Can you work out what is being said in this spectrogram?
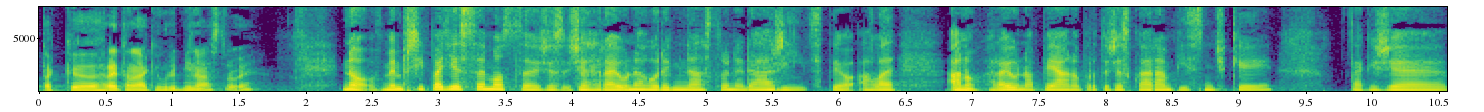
tak hrajete na nějaký hudební nástroj? No, v mém případě se moc, že, že hraju na hudební nástroj, nedá říct, jo, ale ano, hraju na piano, protože skládám písničky, takže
